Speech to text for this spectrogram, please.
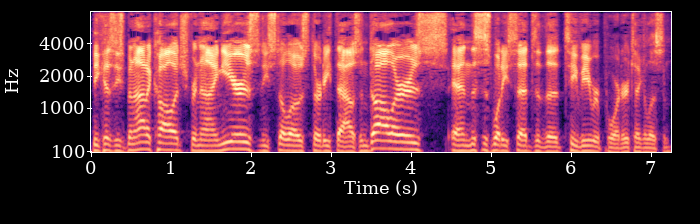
because he's been out of college for nine years and he still owes thirty thousand dollars. And this is what he said to the TV reporter. Take a listen.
